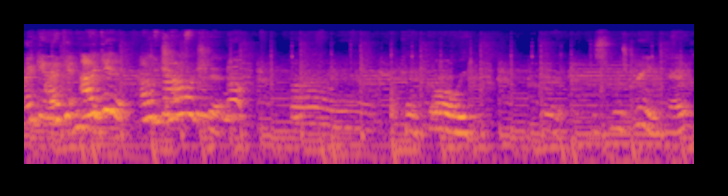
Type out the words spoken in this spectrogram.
I get it. I get it. I get it. I challenged it. No. Oh, yeah. Okay, go. This one's green, okay?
